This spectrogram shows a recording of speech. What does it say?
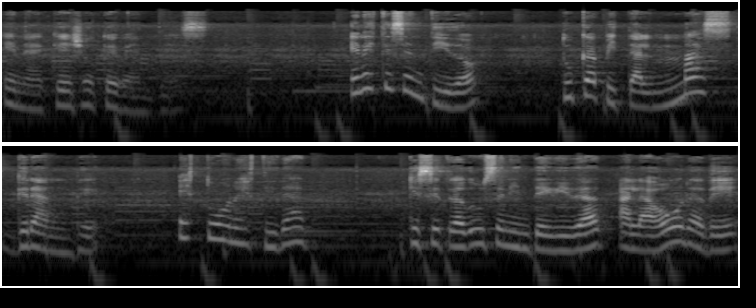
en aquello que vendes. En este sentido, tu capital más grande es tu honestidad, que se traduce en integridad a la hora de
